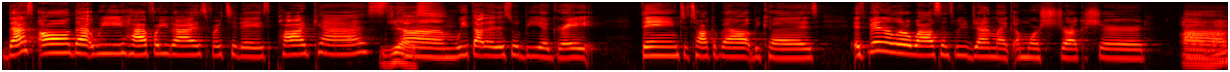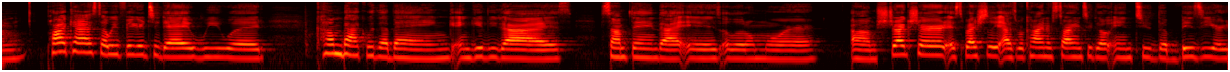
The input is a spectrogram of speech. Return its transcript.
that's all that we have for you guys for today's podcast. Yes. Um, we thought that this would be a great thing to talk about because it's been a little while since we've done like a more structured um, podcast. So we figured today we would come back with a bang and give you guys something that is a little more um, structured, especially as we're kind of starting to go into the busier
